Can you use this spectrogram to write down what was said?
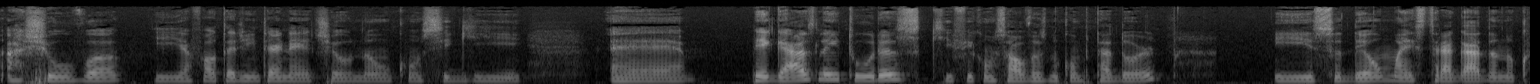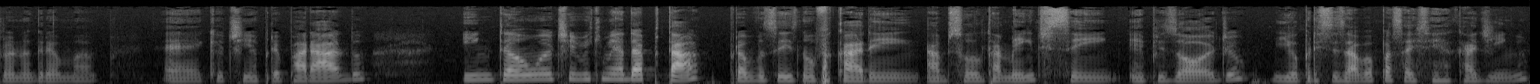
à chuva e à falta de internet, eu não consegui é, pegar as leituras que ficam salvas no computador. E isso deu uma estragada no cronograma é, que eu tinha preparado. Então eu tive que me adaptar para vocês não ficarem absolutamente sem episódio e eu precisava passar esse recadinho.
